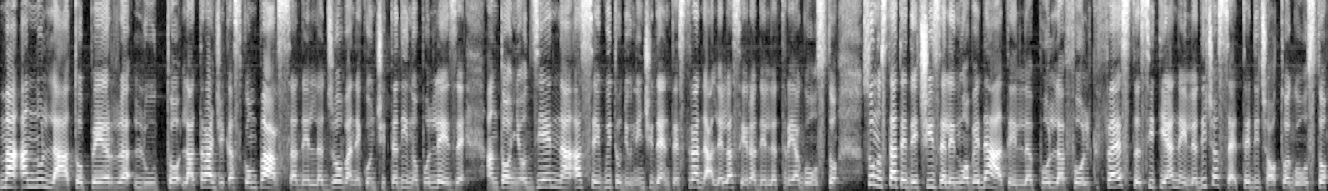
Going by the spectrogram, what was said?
ma annullato per lutto la tragica scomparsa del giovane concittadino pollese Antonio Ozienna a seguito di un incidente stradale la sera del 3 agosto. Sono state decise le nuove date, il Polla Folk Fest si tiene il 17 e 18 agosto.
